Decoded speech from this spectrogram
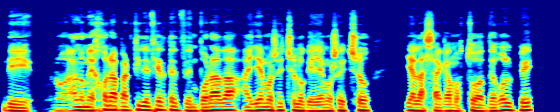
de, bueno, a lo mejor a partir de cierta temporada hayamos hecho lo que hayamos hecho, ya las sacamos todas de golpe.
